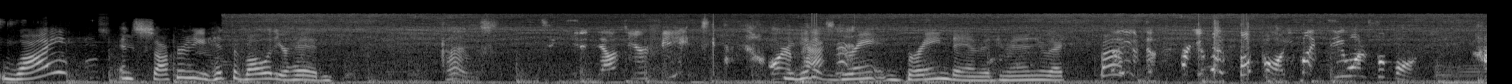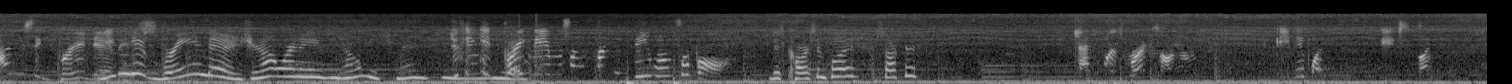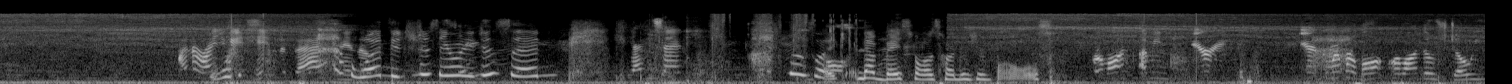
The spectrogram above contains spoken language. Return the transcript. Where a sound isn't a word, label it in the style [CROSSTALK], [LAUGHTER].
Why in soccer do you hit the ball with your head? Cause to get it down to your feet. or You get it it. brain, brain damage, man. You're like, No, you don't. Or you play football. You play D1 football. How do you say brain damage? You can get brain damage. You're not wearing any helmets, man. You can get brain damage like freaking D1 football. Does Carson play soccer? Yeah, he plays rec soccer. He did play. It's like. I know, right? You hit in the back. And, uh, What? Did you just hear what he just said? Yeah, he said. It was like, that baseball is hard as your balls. Rolando, I mean, Eric. Eric, remember Rolando's Joey?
